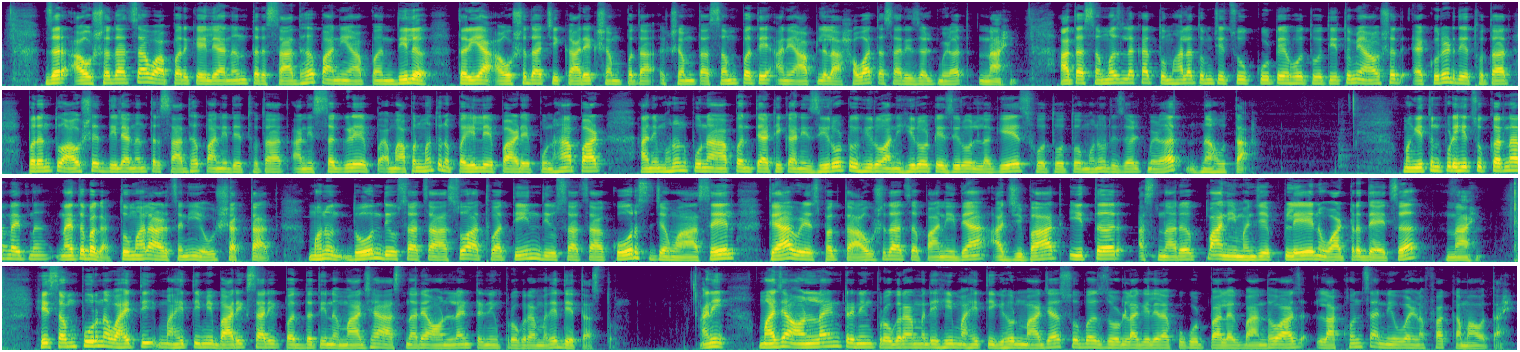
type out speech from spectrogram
जर औषधाचा वापर केल्यानंतर साधं पाणी आपण दिलं तर या औषधाची कार्यक्षमता क्षमता संपते आणि आपल्याला हवा तसा रिझल्ट मिळत नाही. आता समजलं का? तुम्हाला तुमची चूक कुठे होत होती? तुम्ही औषध ॲक्युरेट देत होतात परंतु औषध दिल्यानंतर साधं पाणी देत होतात आणि सगळे आपण म्हणतो ना पहिले पाडे पुन्हा पाठ आणि म्हणून पुन्हा आपण त्या ठिकाणी झिरो टू हिरो आणि हिरो टू झिरो लगेच होत होतो म्हणून रिझल्ट मिळत नव्हता. मग इथून पुढे ही चूक करणार नाहीत ना? नाही तर बघा तुम्हाला अडचणी येऊ शकतात. म्हणून दोन दिवसाचा असो अथवा तीन दिवसाचा कोर्स जेव्हा असेल त्यावेळेस फक्त औषधाचं पाणी द्या. अजिबात इतर असणारं पाणी म्हणजे प्लेन वॉटर द्यायचं नाही. ही संपूर्ण माहिती माहिती मी बारीक सारीक पद्धतीनं माझ्या असणाऱ्या ऑनलाईन ट्रेनिंग प्रोग्राममध्ये देत असतो. आणि माझ्या ऑनलाईन ट्रेनिंग प्रोग्राममध्ये ही माहिती घेऊन माझ्यासोबत जोडला गेलेला कुक्कुटपालक बांधव आज लाखोंचा निव्वळ नफा कमावत आहे.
